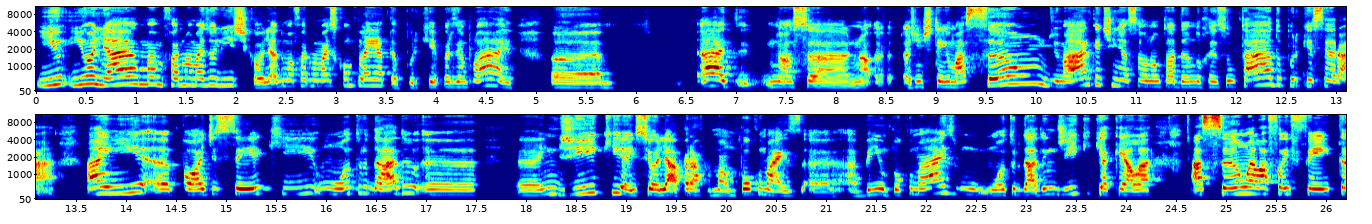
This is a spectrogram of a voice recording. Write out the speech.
e, e olhar de uma forma mais holística, olhar de uma forma mais completa, porque, por exemplo, ah, uh, ah, nossa, a gente tem uma ação de marketing, a ação não está dando resultado, por que será? Aí pode ser que um outro dado uh, uh, indique, aí se olhar para um pouco mais, uh, abrir um pouco mais, um, um, outro dado indique que aquela ação ela foi feita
